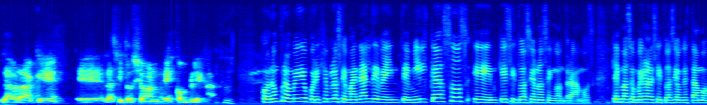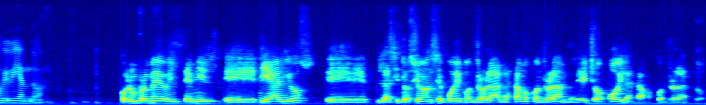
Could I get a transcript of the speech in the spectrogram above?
la verdad que eh, la situación es compleja. Con un promedio, por ejemplo, semanal de 20 mil casos, ¿en qué situación nos encontramos? ¿Qué es más o menos la situación que estamos viviendo? Con un promedio de 20 mil eh, diarios, eh, la situación se puede controlar, la estamos controlando, de hecho hoy la estamos controlando.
